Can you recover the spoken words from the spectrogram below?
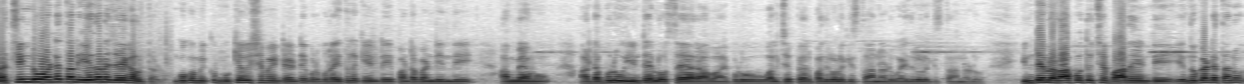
నచ్చిండు అంటే తను ఏదైనా చేయగలుగుతాడు. ఇంకొక మీకు ముఖ్య విషయం ఏంటంటే ఇప్పుడు రైతులకి ఏంటి పంట పండింది అమ్మాము. ఆ డబ్బులు ఇన్ టైంలో వస్తాయా రావా? ఇప్పుడు వాళ్ళు చెప్పారు పది రోజులకి ఇస్తా అన్నాడు ఐదు రోజులకి ఇస్తా అన్నాడు. ఇన్ టైంలో రాకపోతే వచ్చే బాధ ఏంటి? ఎందుకంటే తను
